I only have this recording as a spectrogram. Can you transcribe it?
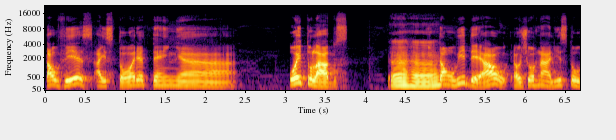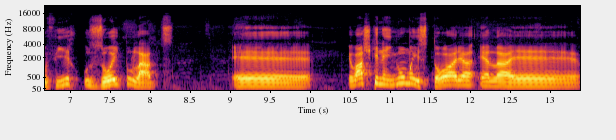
talvez a história tenha oito lados Aham. então, o ideal é o jornalista ouvir os oito lados. É, Eu acho que nenhuma história ela é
